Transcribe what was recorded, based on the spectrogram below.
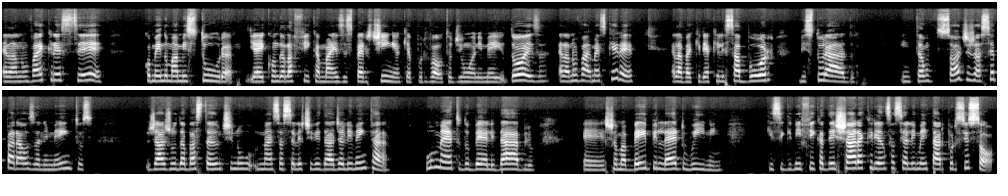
Ela não vai crescer comendo uma mistura. E aí, quando ela fica mais espertinha, que é por volta de um ano e meio, dois, ela não vai mais querer. Ela vai querer aquele sabor misturado. Então, só de já separar os alimentos já ajuda bastante no, nessa seletividade alimentar. O método BLW é, chama Baby Led Weaning, que significa deixar a criança se alimentar por si só,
